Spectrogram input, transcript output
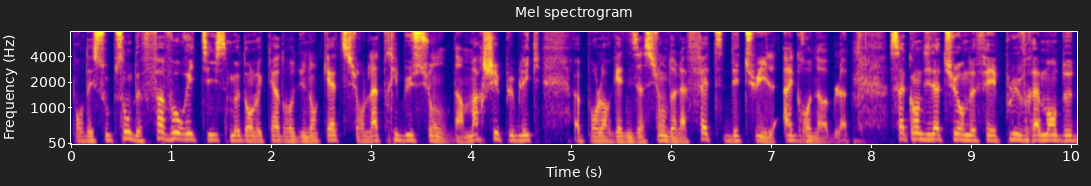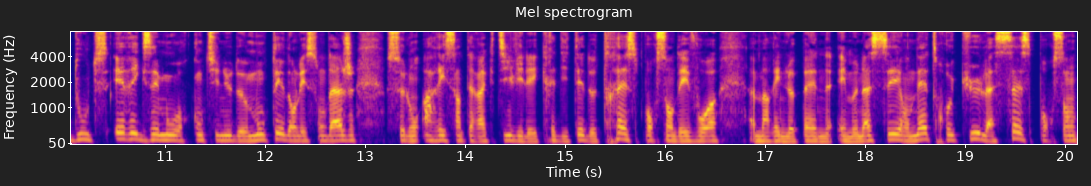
pour des soupçons de favoritisme dans le cadre d'une enquête sur l'attribution d'un marché public pour l'organisation de la fête des tuiles à Grenoble. Sa candidature ne fait plus vraiment de doute. Éric Zemmour continue de monter dans les sondages. Selon Harris Interactive, il est crédité de 13% des voix. Marine Le Pen est menacée en net recul à 16%.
